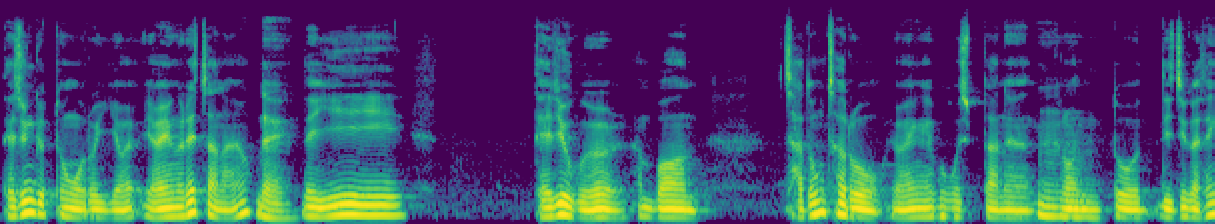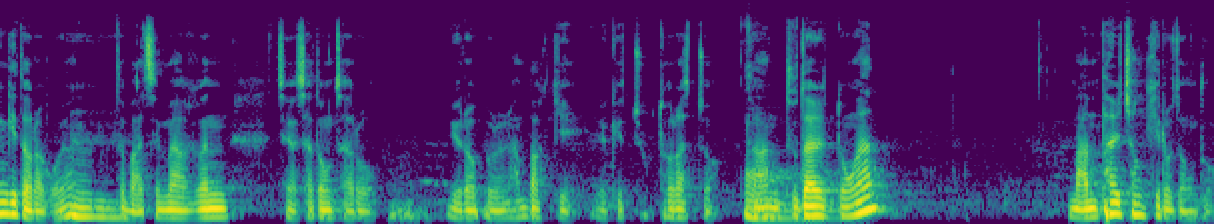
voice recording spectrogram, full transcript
대중교통으로 여, 여행을 했잖아요. 네. 근데 이 대륙을 한번 자동차로 여행해 보고 싶다는 음. 그런 또 니즈가 생기더라고요. 음. 그래서 마지막은 제가 자동차로 유럽을 한 바퀴 이렇게 쭉 돌았죠. 그래서 어. 한두 달 동안 18,000km 정도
